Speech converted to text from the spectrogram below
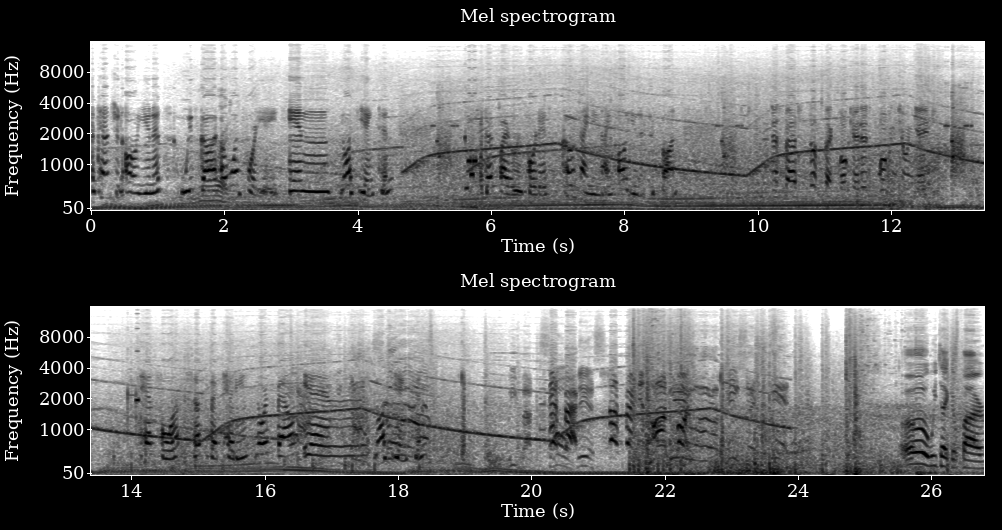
Attention all units. We've a 148 in North Yankton. Gunfire reported. Code 99. All units respond. Dispatch, suspect located. Moving to engage. 10-4. Suspect heading northbound in North Yankton. We about to solve Dispatch, this. suspect is on You foot. are a piece of shit! Oh, we taking fire.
